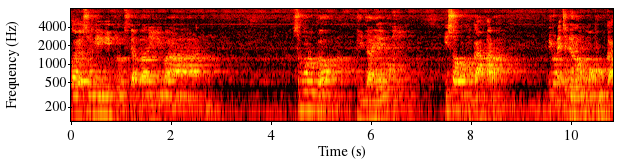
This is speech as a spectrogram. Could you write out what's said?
kaya sering loh setiap hari liwat Semoga hidayah itu iso buka kamar. Iku nek cenderung mau buka.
